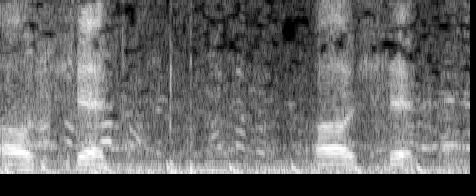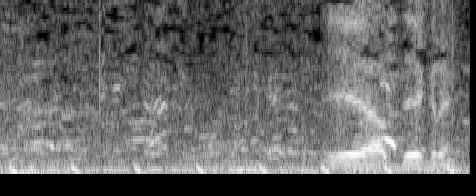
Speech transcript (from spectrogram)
Oh shit. Oh shit. ये आप देख रहे हैं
